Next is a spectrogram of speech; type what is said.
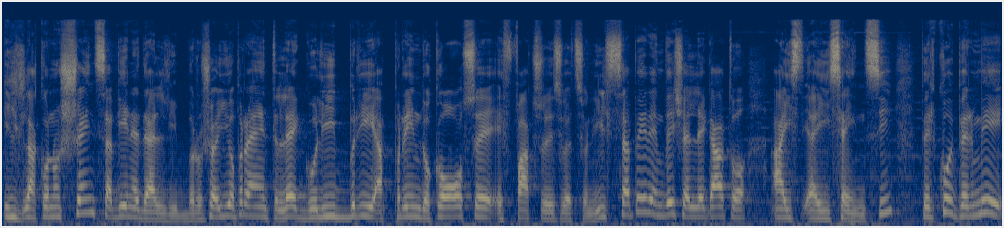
il, la conoscenza viene dal libro, cioè io praticamente leggo libri, apprendo cose e faccio le situazioni. Il sapere invece è legato ai, ai sensi, per cui per me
